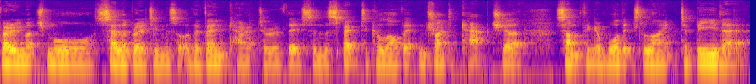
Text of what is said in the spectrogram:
very much more celebrating the sort of event character of this and the spectacle of it and trying to capture something of what it's like to be there.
